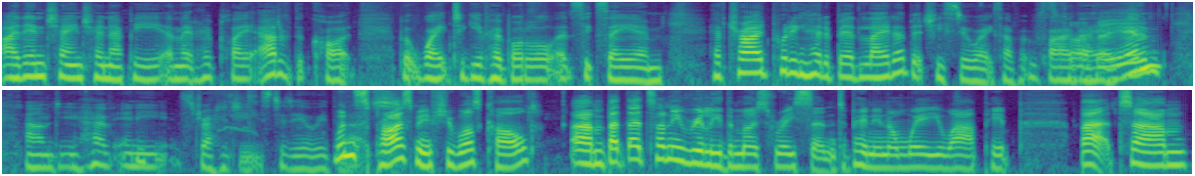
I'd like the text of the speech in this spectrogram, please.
I then change her nappy and let her play out of the cot, but wait to give her bottle at 6 a.m. Have tried putting her to bed later, but she still wakes up at 5 5 a.m. Um, do you have any strategies to deal with Wouldn't that? surprise me if she was cold. Um, but that's only really the most recent, depending on where you are, Pip. But um,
